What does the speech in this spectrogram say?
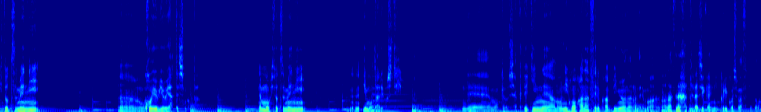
1つ目に、うん、小指をやってしまった。で、もう1つ目に、胃もたれをしている。で、もう今日尺的にね、あの、2本話せるか微妙なので、まあ、話せなかったら次回に繰り越しますけど、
